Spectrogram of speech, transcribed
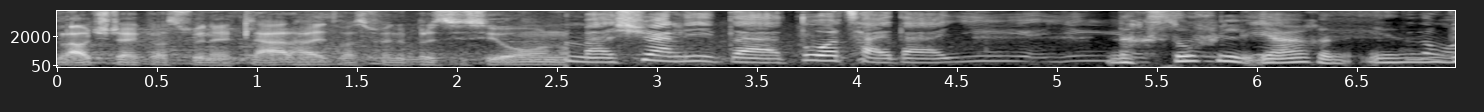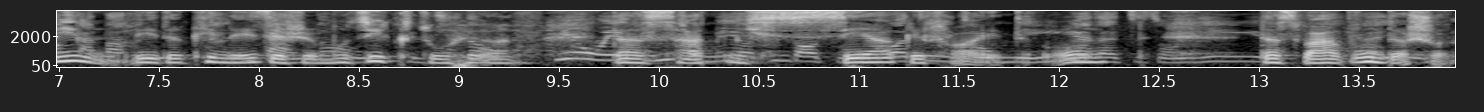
Lautstärke, was für eine Klarheit, was für eine Präzision. Nach so vielen Jahren in Wien wieder chinesische Musik zu hören, das hat mich sehr gefreut und das war wunderschön.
